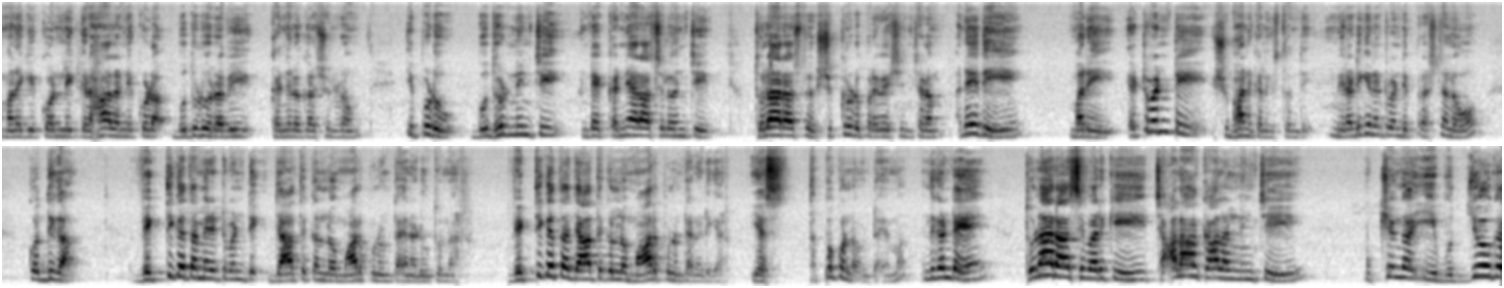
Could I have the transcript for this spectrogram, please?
మనకి కొన్ని గ్రహాలన్నీ కూడా బుధుడు రవి కన్యలో కలిసి ఉండడం ఇప్పుడు బుధుడి నుంచి అంటే కన్యారాశిలోంచి తులారాశిలో తులారాశిలోకి శుక్రుడు ప్రవేశించడం అనేది మరి ఎటువంటి శుభాన్ని కలిగిస్తుంది? మీరు అడిగినటువంటి ప్రశ్నలో కొద్దిగా వ్యక్తిగతమైనటువంటి జాతకంలో మార్పులు ఉంటాయని అడుగుతున్నారు. వ్యక్తిగత జాతకంలో మార్పులు ఉంటాయని అడిగారు. ఎస్ తప్పకుండా ఉంటాయమ్మా. ఎందుకంటే తులారాశి వారికి చాలా కాలం నుంచి ముఖ్యంగా ఈ ఉద్యోగ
